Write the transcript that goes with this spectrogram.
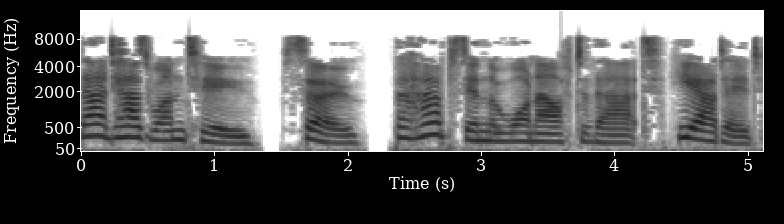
That has one too. So, Perhaps in the one after that, he added.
